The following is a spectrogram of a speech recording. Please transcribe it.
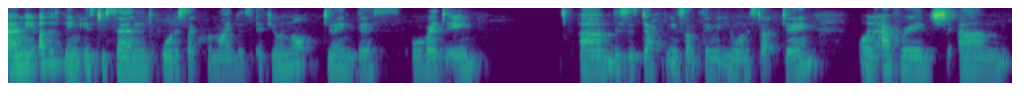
and the other thing is to send order cycle reminders. If you're not doing this already, um, this is definitely something that you want to start doing. On average, um,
